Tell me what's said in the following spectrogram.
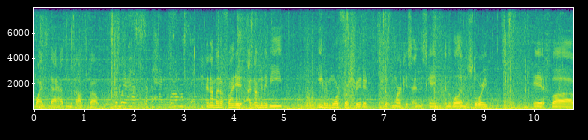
why that hasn't been talked about The warehouse is up ahead. We're almost there. and I'm gonna find it, and I'm gonna be even more frustrated with Markus and this game, and the well, in the story, if uh,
